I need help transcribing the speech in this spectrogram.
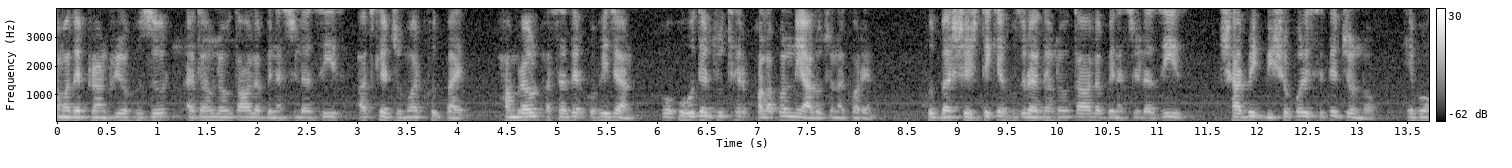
আমাদের প্রাণপ্রিয় হুজুর আয়তাহুল্লাহ তাআলা বিন আসিল আজিজ আজকের জুমার খুতবায় হামরাউল আসাদের অভিযান ও উহুদের যুদ্ধের ফলাফল নিয়ে আলোচনা করেন খুতবার শেষ দিকে হুজুর আয়তাহুল্লাহ তাআলা বিন আসিল আজিজ সার্বিক বিশ্ব পরিস্থিতির জন্য এবং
